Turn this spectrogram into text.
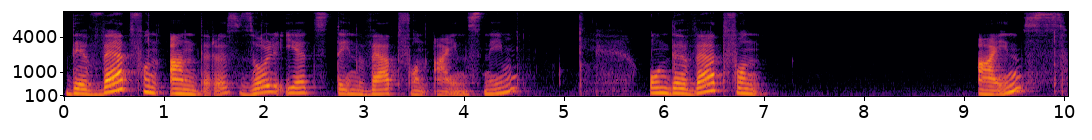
Der Wert von anderes soll jetzt den Wert von 1 nehmen und der Wert von 1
